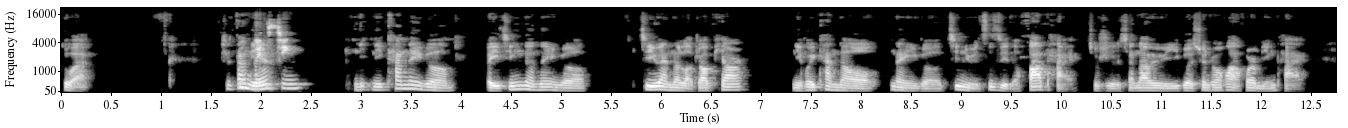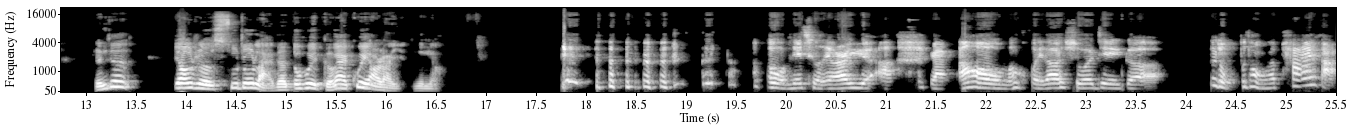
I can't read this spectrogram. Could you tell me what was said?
对，是当年你你看那个北京的那个妓院的老照片儿。你会看到那个妓女自己的花牌，就是相当于一个宣传画或者名牌。人家标着苏州来的都会格外贵二两银子呢？哦，我们这扯的有点远啊。然然后我们回到说这个各种不同的拍法，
